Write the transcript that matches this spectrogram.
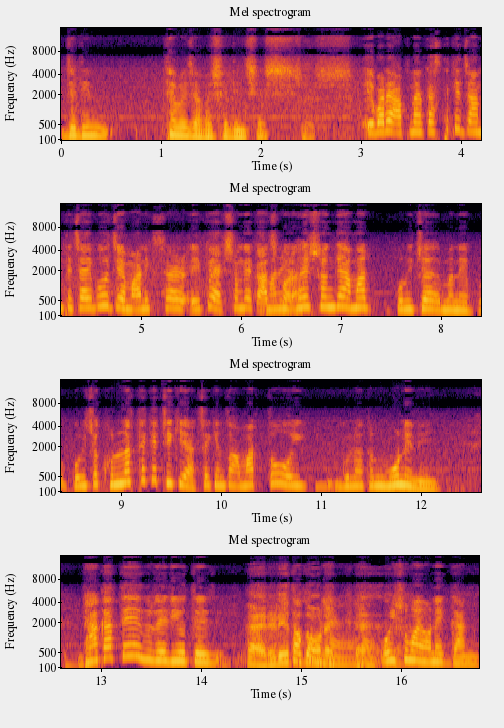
যেদিন থেমে যাবে সেদিন শেষ। শেষ। এবারে আপনার কাছ থেকে জানতে চাইব যে মানিক স্যার এই তো একসঙ্গে কাজ মানিক করা ভাইয়ের সঙ্গে আমার পরিচয় মানে পরিচয় খুলনার থেকে ঠিকই আছে কিন্তু আমার তো ওইগুলো এখন মনে নেই। ঢাকাতে রেডিওতে হ্যাঁ রেডিওতে তো অনেক হ্যাঁ, হ্যাঁ, হ্যাঁ, ওই সময় অনেক গান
